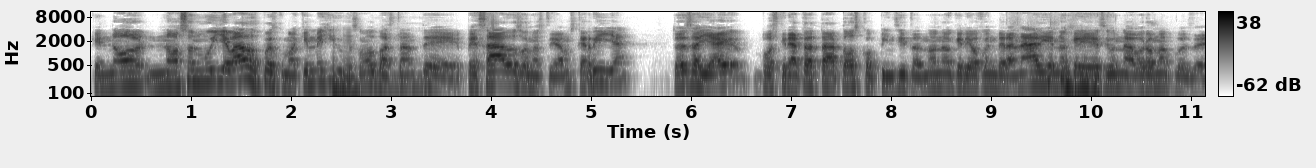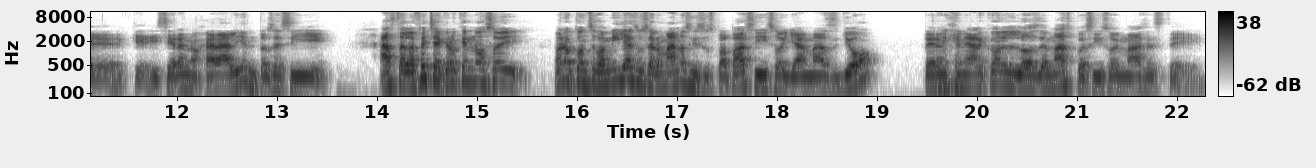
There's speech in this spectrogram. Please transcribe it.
que no, no son muy llevados, pues como aquí en México, que somos bastante pesados o nos tiramos carrilla. Entonces allá, pues quería tratar a todos con pincitas, ¿no? No quería ofender a nadie, no quería decir una broma, pues de que hiciera enojar a alguien. Entonces sí, hasta la fecha creo que no soy, bueno, con su familia, sus hermanos y sus papás sí soy ya más yo, pero en general con los demás pues sí soy más, este,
